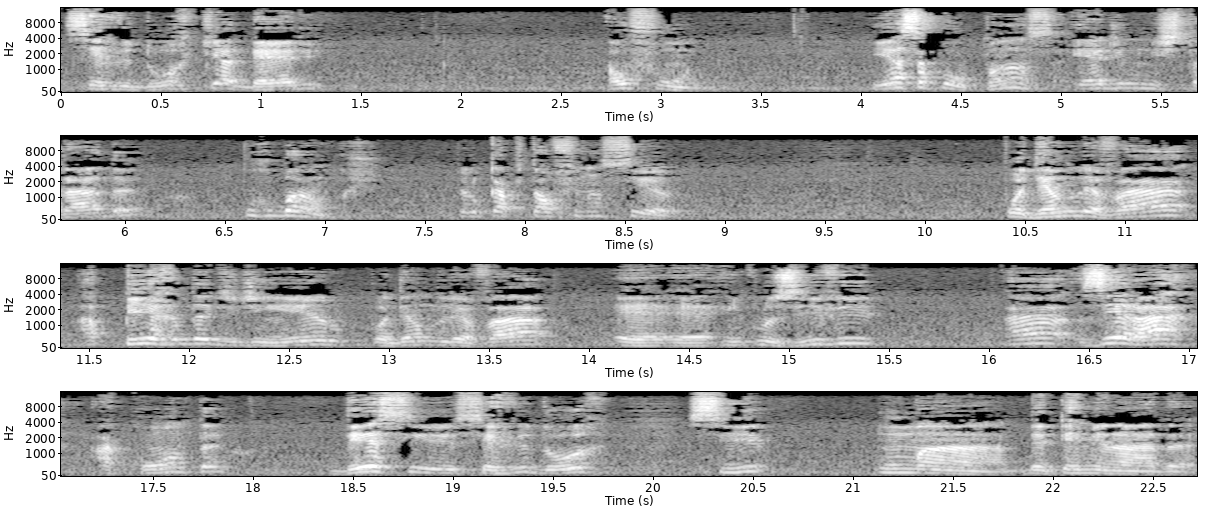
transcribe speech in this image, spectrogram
servidor que adere ao fundo. E essa poupança é administrada por bancos, pelo capital financeiro, podendo levar a perda de dinheiro, podendo levar, é, é, inclusive, a zerar a conta desse servidor se uma determinada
